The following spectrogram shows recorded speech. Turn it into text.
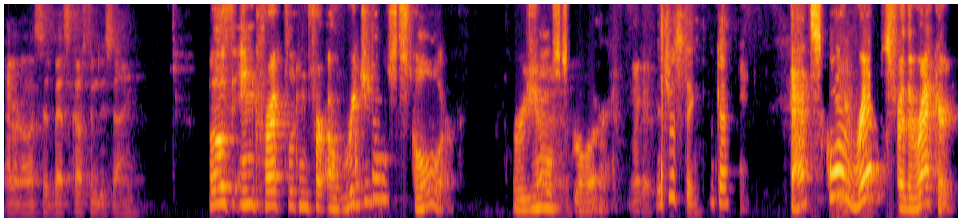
I don't know. I said best costume design. Both incorrect. Looking for original score. Original Oh. score. Okay. Interesting. Okay. That score rips for the record.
